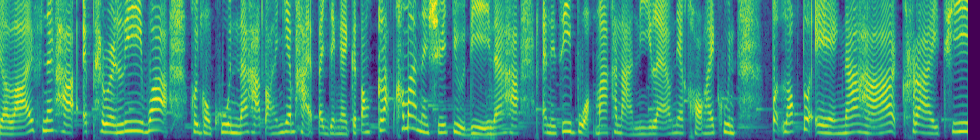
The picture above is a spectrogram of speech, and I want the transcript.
your life นะคะ apparently ว่าคนของคุณนะคะ ต่อให้เงียบหายไปยังไงก็ต้องกลับเข้ามาในชีวิตอยู่ดีนะคะ energy บวกมากขนาดนี้แล้วเนี่ยขอให้คุณปลดล็อกตัวเองนะคะ ใครที่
